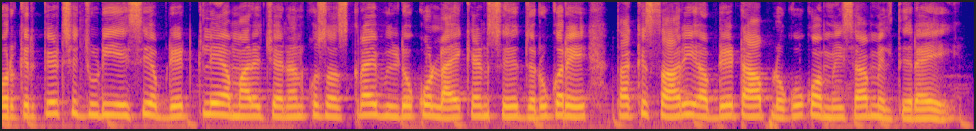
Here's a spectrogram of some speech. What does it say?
और क्रिकेट से जुड़ी ऐसी अपडेट के लिए हमारे चैनल को सब्सक्राइब, वीडियो को लाइक एंड शेयर ज़रूर करें ताकि सारी अपडेट आप लोगों को हमेशा मिलती रहे।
